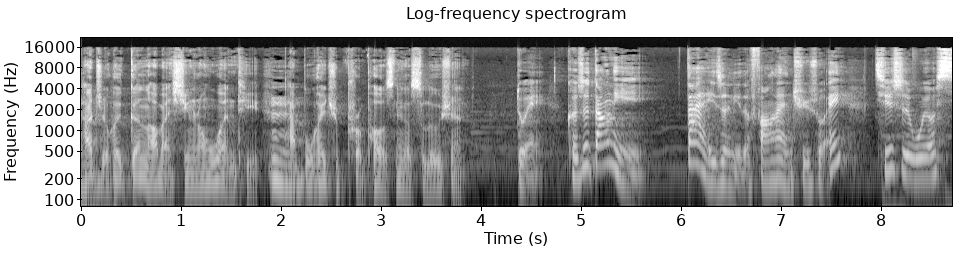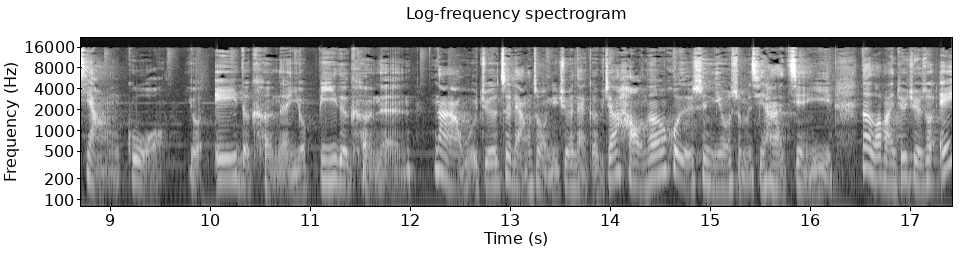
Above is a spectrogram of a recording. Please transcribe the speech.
他只会跟老板形容问题，他不会去 propose 那个 solution。对，可是当你带着你的方案去说，哎，其实我有想过，有 A 的可能，有 B 的可能，那我觉得这两种，你觉得哪个比较好呢？或者是你有什么其他的建议？那老板就觉得说，哎，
